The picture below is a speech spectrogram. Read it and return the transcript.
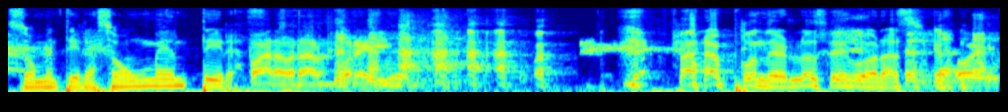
Son mentiras, son mentiras. Para orar por ellos. Para ponerlos en oración. Oye,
